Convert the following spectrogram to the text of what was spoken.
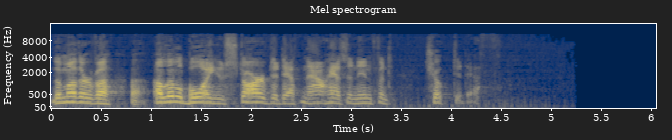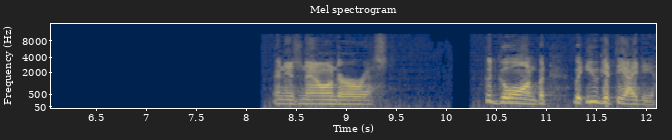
The mother of a, a little boy who starved to death now has an infant choked to death and is now under arrest. Could go on, but, but you get the idea.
